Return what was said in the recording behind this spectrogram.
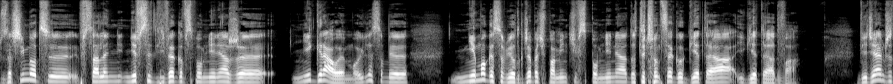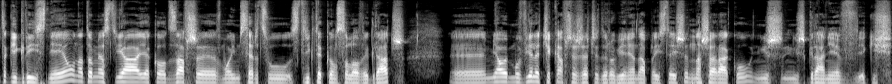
zacznijmy od y, wcale niewstydliwego wspomnienia, że nie grałem, o ile sobie nie mogę sobie odgrzebać w pamięci wspomnienia dotyczącego GTA i GTA 2. Wiedziałem, że takie gry istnieją, natomiast ja, jako od zawsze w moim sercu stricte konsolowy gracz, e, miałem o wiele ciekawsze rzeczy do robienia na PlayStation, na szaraku, niż, niż granie w jakiś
